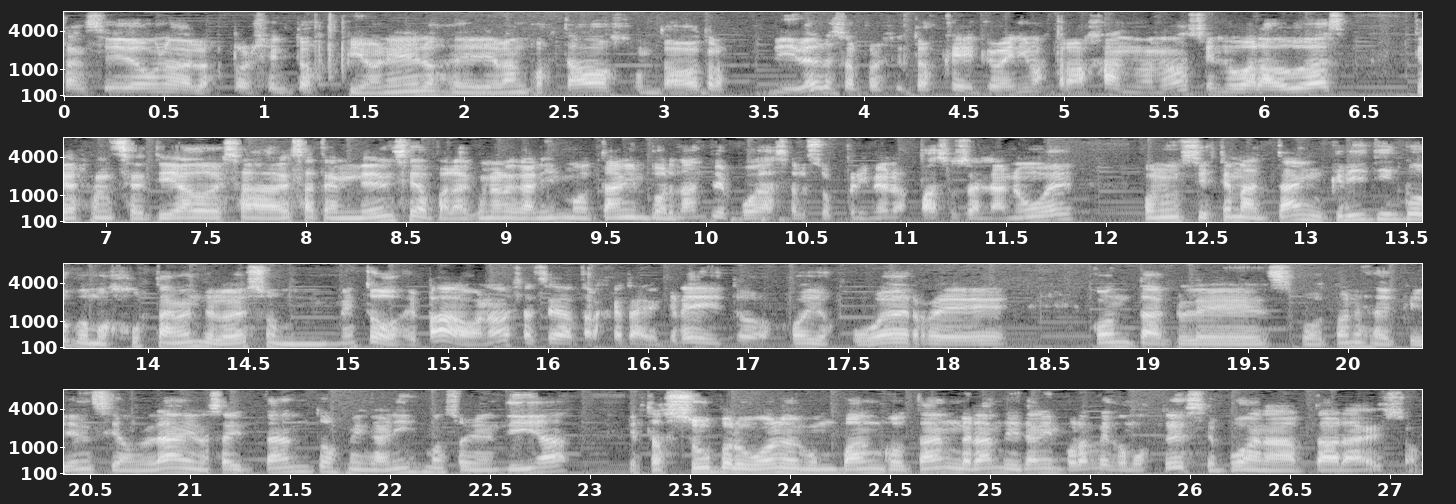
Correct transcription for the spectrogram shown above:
han sido uno de los proyectos pioneros de Banco Estado junto a otros diversos proyectos que, venimos trabajando, ¿no? Sin lugar a dudas, que hayan seteado esa, esa tendencia para que un organismo tan importante pueda hacer sus primeros pasos en la nube con un sistema tan crítico como justamente lo es son métodos de pago, ¿no? Ya sea tarjeta de crédito, códigos QR, contactless, botones de adquirencia online, o sea, hay tantos mecanismos hoy en día está súper bueno que un banco tan grande y tan importante como ustedes se puedan adaptar a eso.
